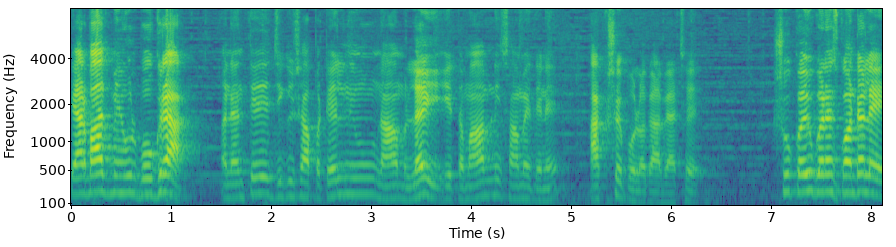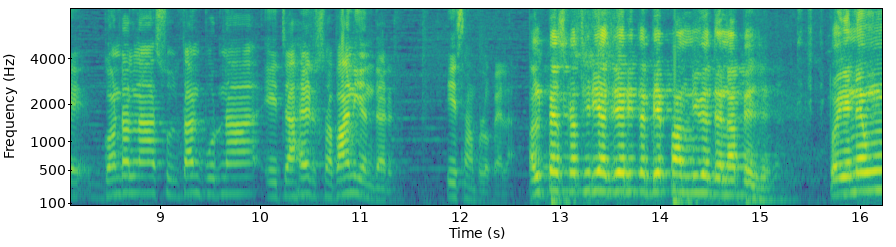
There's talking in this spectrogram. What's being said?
ત્યારબાદ મેહુલ બોગરા અને અંતે જિગીષા પટેલનું નામ લઈ એ તમામની સામે તેને આક્ષેપો લગાવ્યા છે. શું કહ્યું ગણેશ ગોંડલે ગોંડલના સુલતાનપુરના એ જાહેર સભાની અંદર એ સાંભળો પહેલા. અલ્પેશ કથિરિયા જે રીતે બેફામ નિવેદન આપે છે, તો એને હું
